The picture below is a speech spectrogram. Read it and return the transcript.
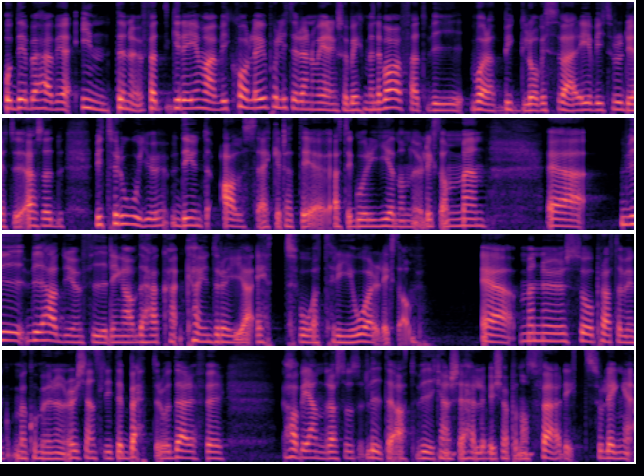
och det behöver jag inte nu. För att grejen var, vi kollade ju på lite renoveringsobjekt men det var för att vi, vårat bygglov i Sverige, vi trodde ju att, alltså vi tror ju, det är ju inte alls säkert att det, att det går igenom nu liksom. Men eh, vi, vi hade ju en feeling av det här kan, kan ju dröja ett, två, tre år liksom. Eh, men nu så pratar vi med kommunen och det känns lite bättre och därför har vi ändrat oss lite att vi kanske hellre vill köpa något färdigt så länge.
